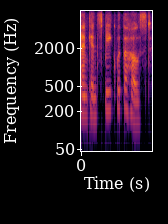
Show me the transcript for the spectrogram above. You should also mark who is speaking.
Speaker 1: and can speak with the host.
